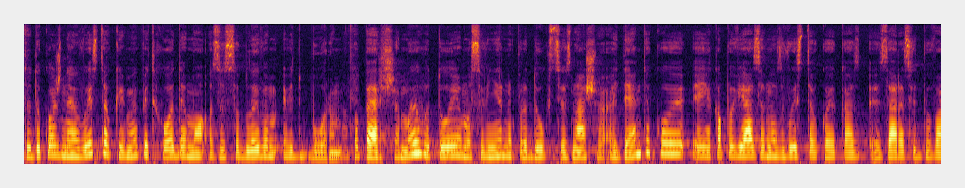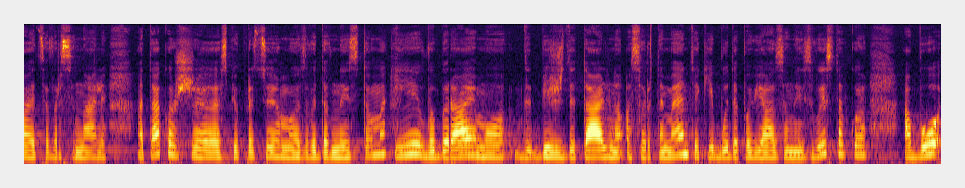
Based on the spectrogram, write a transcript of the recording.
то до кожної виставки ми підходимо з особливим відбором. По-перше, ми готуємо сувенірну продукцію з нашою айдентикою, е, яка пов'язана з виставкою, яка зараз відбувається в арсеналі. А також е, співпрацюємо з видавництвами і вибираємо більш детально асортимент, який буде пов'язаний з виставкою, або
